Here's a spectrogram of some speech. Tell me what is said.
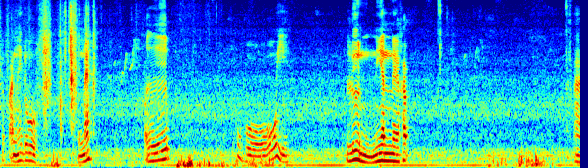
จะปั่นให้ดู เห็นไหมปึ๊บโอ้โหลื่นเนียนเลยครับ อ่า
